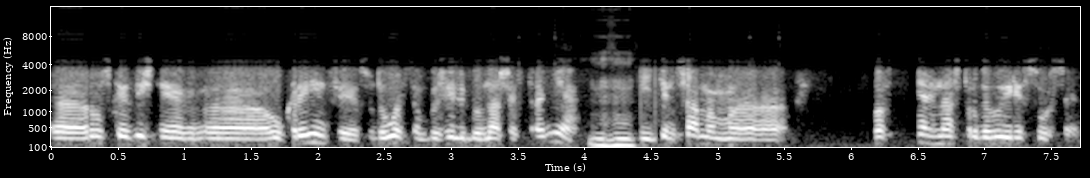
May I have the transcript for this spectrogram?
э, русскоязычные э, украинцы с удовольствием бы жили бы в нашей стране угу. и тем самым э, восполняли наши трудовые ресурсы.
